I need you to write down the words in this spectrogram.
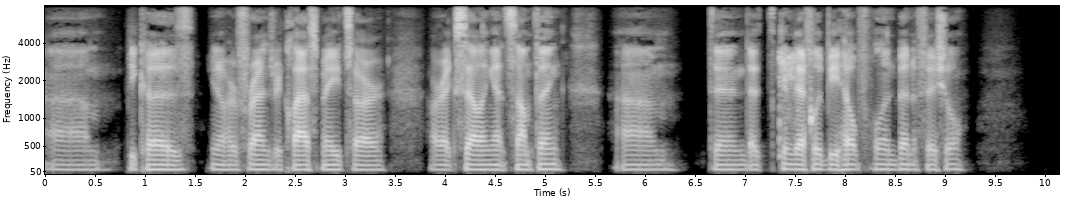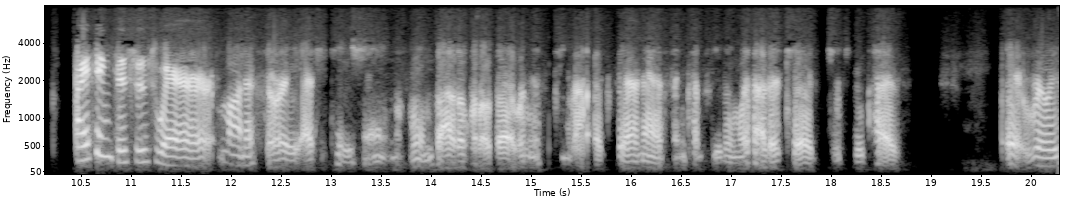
um, because you know her friends or classmates are are excelling at something. Um, then that can definitely be helpful and beneficial. I think this is where Montessori education wins out a little bit when you're thinking about like fairness and competing with other kids, just because it really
